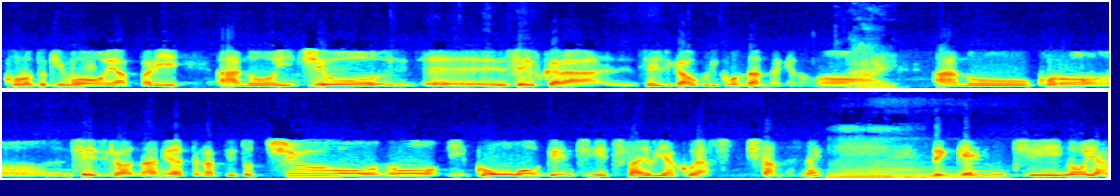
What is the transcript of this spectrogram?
この時もやっぱり、あの一応、えー政府から政治家を送り込んだんだけどえも、はい。あのこの政治家は何をやったかというと、中央の意向を現地に伝える役をやししたんですね。うん。で、現地のや、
